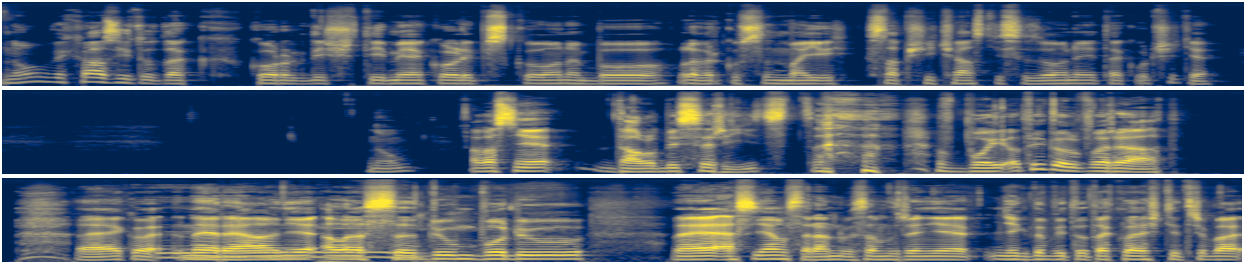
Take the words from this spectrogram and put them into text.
No, vychází to tak, kor, když týmy jako Lipsko nebo Leverkusen mají slabší části sezóny, tak určitě. No, a vlastně dalo by se říct v boji o titul pořád. Ne, jako, ne reálně, ale sedm bodů. Ne, já si dělám srandu, samozřejmě někdo by to takhle ještě třeba,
